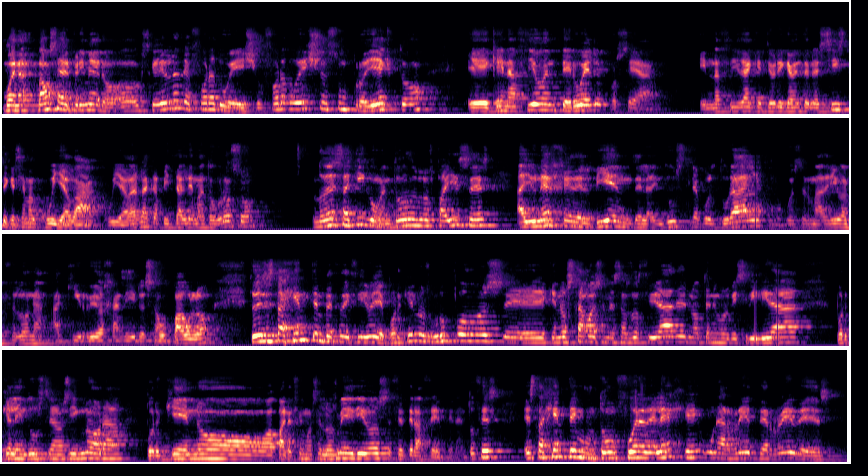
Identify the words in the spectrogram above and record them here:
bueno, vamos a ver primero. Os quería hablar de Fora Duation. Fora Duation es un proyecto eh, que nació en Teruel, o sea, en una ciudad que teóricamente no existe, que se llama Cuyabá. Cuyabá es la capital de Mato Grosso. Entonces aquí, como en todos los países, hay un eje del bien de la industria cultural, como puede ser Madrid, Barcelona, aquí Río de Janeiro, Sao Paulo. Entonces esta gente empezó a decir, oye, ¿por qué los grupos eh, que no estamos en esas dos ciudades no tenemos visibilidad? ¿Por qué la industria nos ignora? ¿Por qué no aparecemos en los medios? Etcétera, etcétera. Entonces esta gente montó fuera del eje, una red de redes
